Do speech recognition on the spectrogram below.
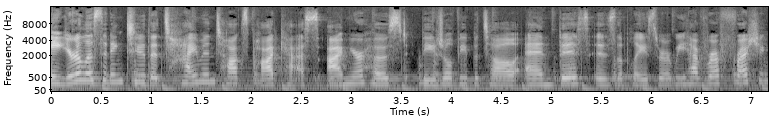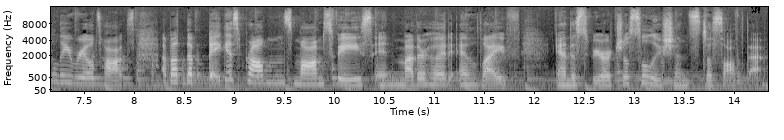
Hey, you're listening to the Time and Talks podcast. I'm your host, Tejal V. Patel, and this is the place where we have refreshingly real talks about the biggest problems moms face in motherhood and life and the spiritual solutions to solve them.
